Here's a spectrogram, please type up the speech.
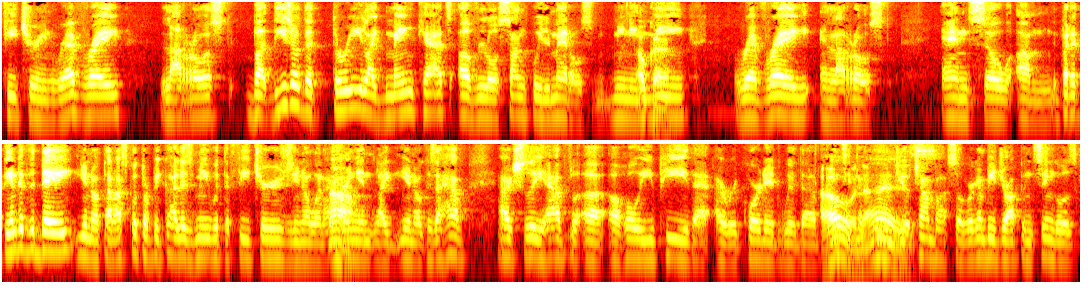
featuring Rev Ray, La Rosc. But these are the three like main cats of Los San Quilmeros, meaning Okay. me, Rev Ray, and La Rosc. And so, um, but at the end of the day, you know, Tarasco Tropical is me with the features. You know, when I Ah. bring in like, you know, because I have actually have a, a whole EP that I recorded with uh, Oh, Cool and Gio. Chamba. So we're gonna be dropping singles.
